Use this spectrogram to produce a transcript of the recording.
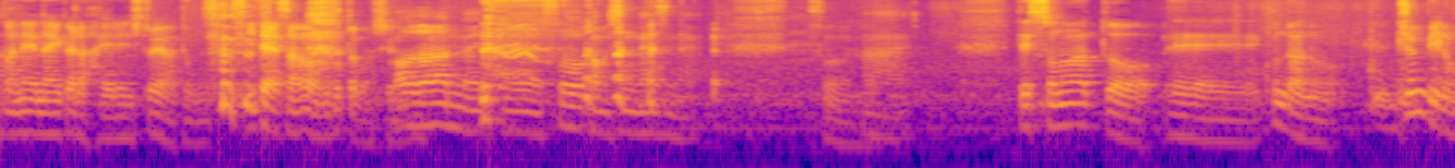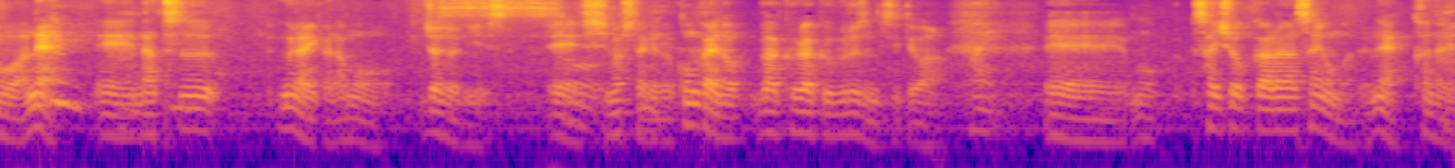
金ないから入れんしとやと思って板谷さんは戻ったかもしれない。わからんないですね。そうかもしれないですね。そうなんだはい。でその後、えー今度あの準備の方はね、えー夏ぐらいからもう徐々に、えーうしましたけどね今回の「ブラック・フラッグ・ブルーズ」については、はい。えーもう最初から最後までねかなり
